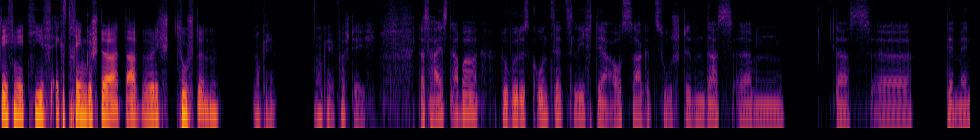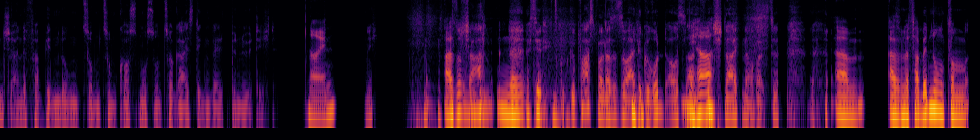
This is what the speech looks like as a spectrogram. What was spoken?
definitiv extrem gestört. Da würde ich zustimmen. Okay. Okay, verstehe ich. Das heißt aber, du würdest grundsätzlich der Aussage zustimmen, dass, ähm, dass äh, der Mensch eine Verbindung zum, zum Kosmos und zur geistigen Welt benötigt. Nein. Nicht? Also, Schade. Ne, das hätte jetzt gut gepasst, weil das ist so eine Grundaussage ja, von Steiner, weißt du? Ähm, also eine Verbindung zum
